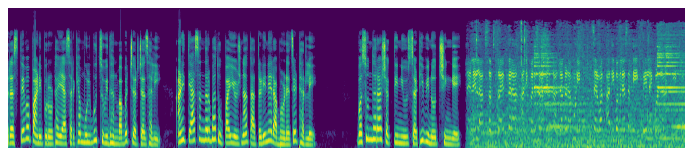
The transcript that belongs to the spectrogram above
रस्ते व पाणीपुरवठा यासारख्या मूलभूत सुविधांबाबत चर्चा झाली आणि त्यासंदर्भात उपाययोजना तातडीने राबवण्याचे ठरले. वसुंधरा शक्ती न्यूजसाठी विनोद शिंगे. चॅनेलला आधी बघण्यासाठी बेल आयकॉनला क्लिक करा.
